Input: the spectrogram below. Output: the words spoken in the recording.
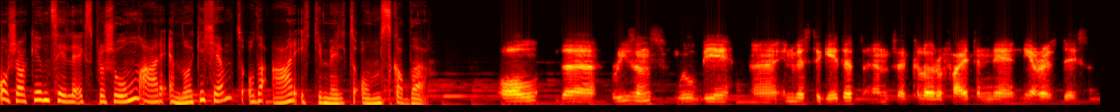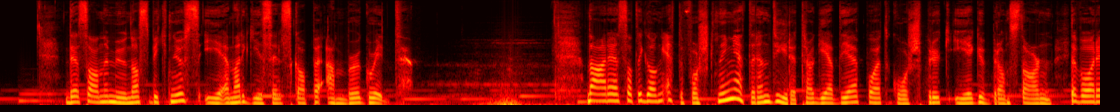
Årsaken til eksplosjonen er ennå ikke kjent, og det er ikke meldt om skadde. All the reasons will be uh, investigated and uh, clarified in the nearest days. Det sa Nemunas Biknius i energiselskapet Amber Grid. Det er satt i gang etterforskning etter en dyretragedie på et gårdsbruk i Gudbrandsdalen. Det var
